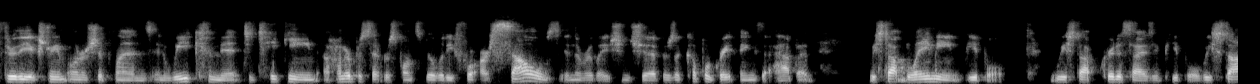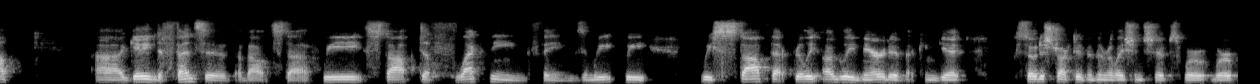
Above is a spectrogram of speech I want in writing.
through the extreme ownership lens and we commit to taking 100% responsibility for ourselves in the relationship, there's a couple great things that happen. We stop blaming people, we stop criticizing people, we stop uh, getting defensive about stuff, we stop deflecting things, and we, we, we stop that really ugly narrative that can get so destructive in the relationships where, where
